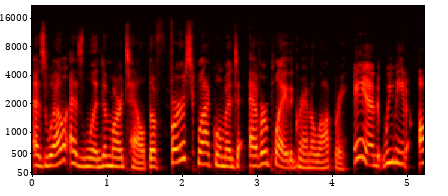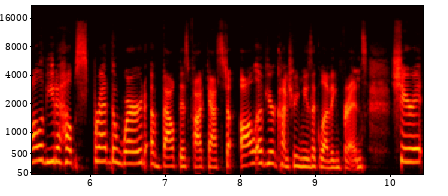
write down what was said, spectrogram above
as well as Linda Martell, the first Black woman to ever play the Grand Ole Opry. And we need all of you to help spread the word about this podcast to all of your country music loving friends. Share it,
